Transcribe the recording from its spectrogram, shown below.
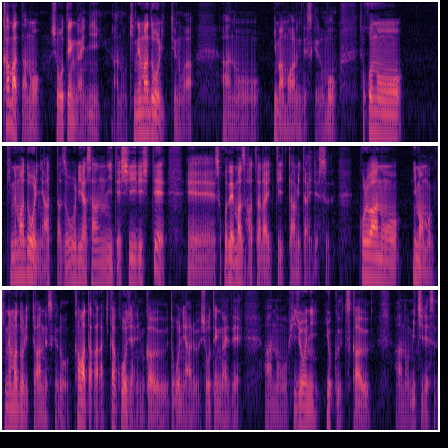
蒲田の商店街にあのキネマ通りっていうのがあの今もあるんですけどもそこのキネマ通りにあった草履屋さんに弟子入りして、えー、そこでまず働いていたみたいです。これはあの今もキネマ通りってあるんですけど蒲田から北高寺に向かうところにある商店街であの非常によく使うあの道です。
